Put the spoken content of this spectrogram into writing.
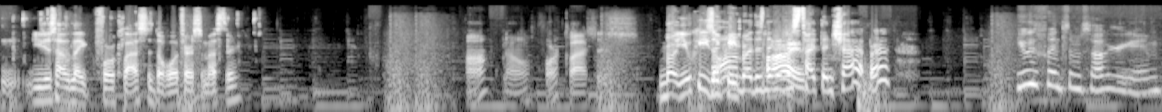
you just have like four classes the whole entire semester. Huh? No, four classes. Bro, Yuki's Like on, a bro. This nigga just typed in chat, bro. He was playing some soccer game.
